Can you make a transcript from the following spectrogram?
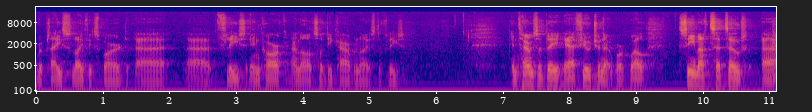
replace life expired uh, fleet in Cork and also decarbonise the fleet. In terms of the uh, future network, well, CMAT sets out uh,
